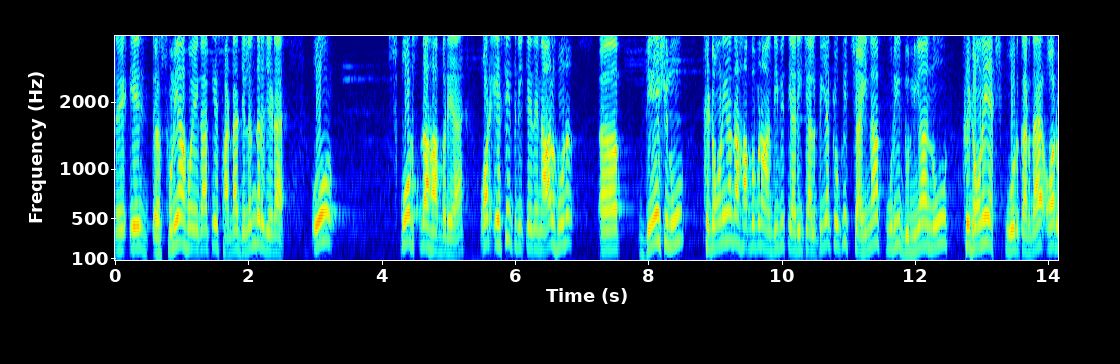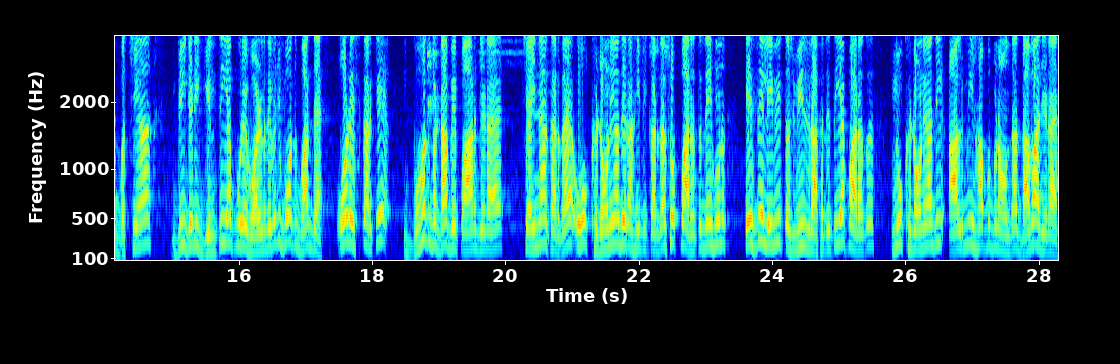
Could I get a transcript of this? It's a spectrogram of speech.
ਇਹ ਸੁਣਿਆ ਹੋਵੇਗਾ ਕਿ ਸਾਡਾ ਜਲੰਧਰ ਜਿਹੜਾ ਉਹ ਸਪੋਰਟਸ ਦਾ ਹੱਬ ਰਿਹਾ ਔਰ ਇਸੇ ਤਰੀਕੇ ਦੇ ਨਾਲ ਹੁਣ ਦੇਸ਼ ਨੂੰ ਖਿਡੌਣਿਆਂ ਦਾ ਹੱਬ ਬਣਾਉਣ ਦੀ ਵੀ ਤਿਆਰੀ ਚੱਲ ਪਈ ਹੈ ਕਿਉਂਕਿ ਚਾਈਨਾ ਪੂਰੀ ਦੁਨੀਆ ਨੂੰ ਖਿਡੌਣੇ ਐਕਸਪੋਰਟ ਕਰਦਾ ਹੈ ਔਰ ਬੱਚਿਆਂ ਦੀ ਜਿਹੜੀ ਗਿਣਤੀ ਆ ਪੂਰੇ ਵਰਲਡ ਦੇ ਵਿੱਚ ਬਹੁਤ ਵੱਧ ਹੈ। ਔਰ ਇਸ ਕਰਕੇ ਬਹੁਤ ਵੱਡਾ ਵਪਾਰ ਜਿਹੜਾ ਹੈ ਚਾਈਨਾ ਕਰਦਾ ਹੈ, ਉਹ ਖਿਡੌਣਿਆਂ ਦੇ ਰਾਹੀਂ ਵੀ ਕਰਦਾ ਸੋ ਭਾਰਤ ਨੇ ਹੁਣ ਇਸ ਦੇ ਲਈ ਵੀ ਤਜਵੀਜ਼ ਰੱਖ ਦਿੱਤੀ ਹੈ ਭਾਰਤ ਨੂੰ ਖਿਡੌਣਿਆਂ ਦੀ ਆਲਮੀ ਹੱਬ ਬਣਾਉਣ ਦਾ ਦਾਅਵਾ ਜਿਹੜਾ ਹੈ,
